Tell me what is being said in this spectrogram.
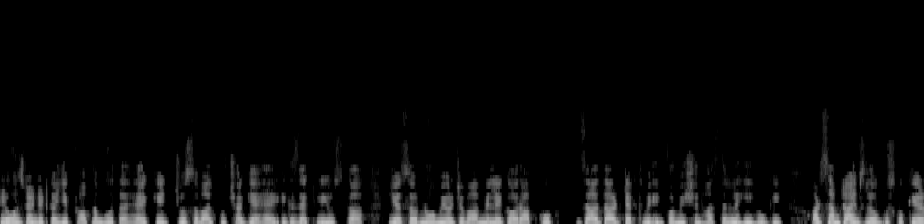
کلوز اینڈیڈ کا یہ پرابلم ہوتا ہے کہ جو سوال پوچھا گیا ہے ایگزیکٹلی اس کا یس اور نو میں اور جواب ملے گا اور آپ کو زیادہ ڈیپتھ میں انفارمیشن حاصل نہیں ہوگی اور سم ٹائمز لوگ اس کو کیئر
